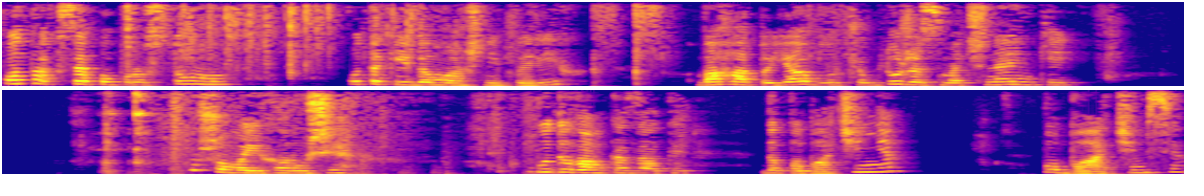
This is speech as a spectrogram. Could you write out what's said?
Отак все по-простому. Отакий домашній пиріг. Багато яблучок, дуже смачненький. Ну що, мої хороші, буду вам казати до побачення. Побачимося.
